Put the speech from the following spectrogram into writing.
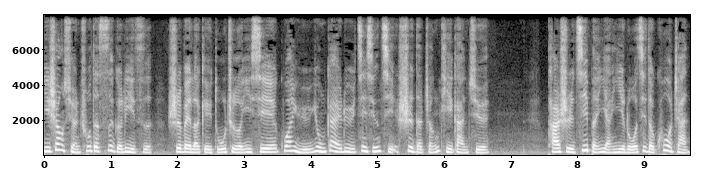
以上选出的四个例子是为了给读者一些关于用概率进行解释的整体感觉。它是基本演绎逻辑的扩展，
